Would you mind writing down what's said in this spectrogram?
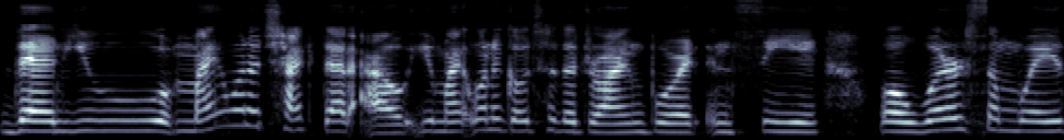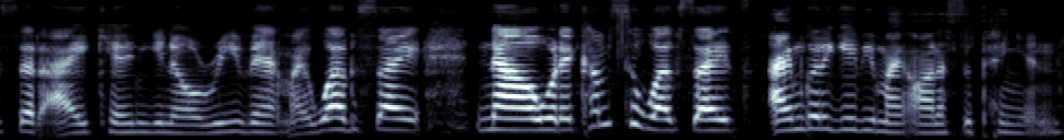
then you might want to check that out. You might want to go to the drawing board and see, well, what are some ways that I can, you know, revamp my website. Now, when it comes to websites, I'm going to give you my honest opinion.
